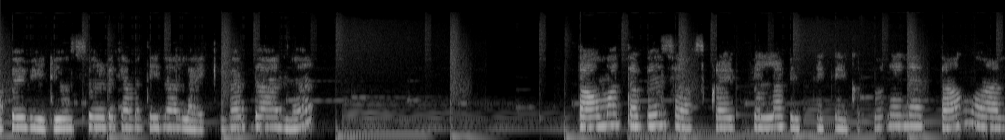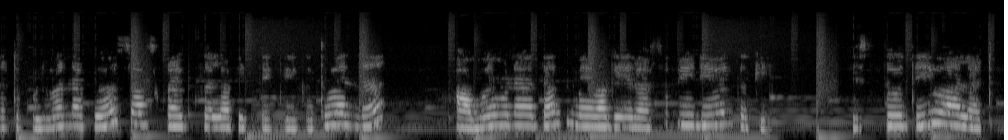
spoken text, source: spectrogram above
අපේ වීඩියෝස් වලට කැමති නම් ලයික් එකක් දාන්න. තවමත් අපේ සබස්ක්‍රයිබ් කරලා පිත් එක එකතු වෙන්නේ නැත්නම් ඔයාලට පුළුවන් අපිව සබස්ක්‍රයිබ් කරලා පිත් එක එකතු වෙන්න හමුවෙමු නැවතත් මේ වගේ රස වීඩියෝ එකකින්. ස්තුතියි ඔයාලට.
